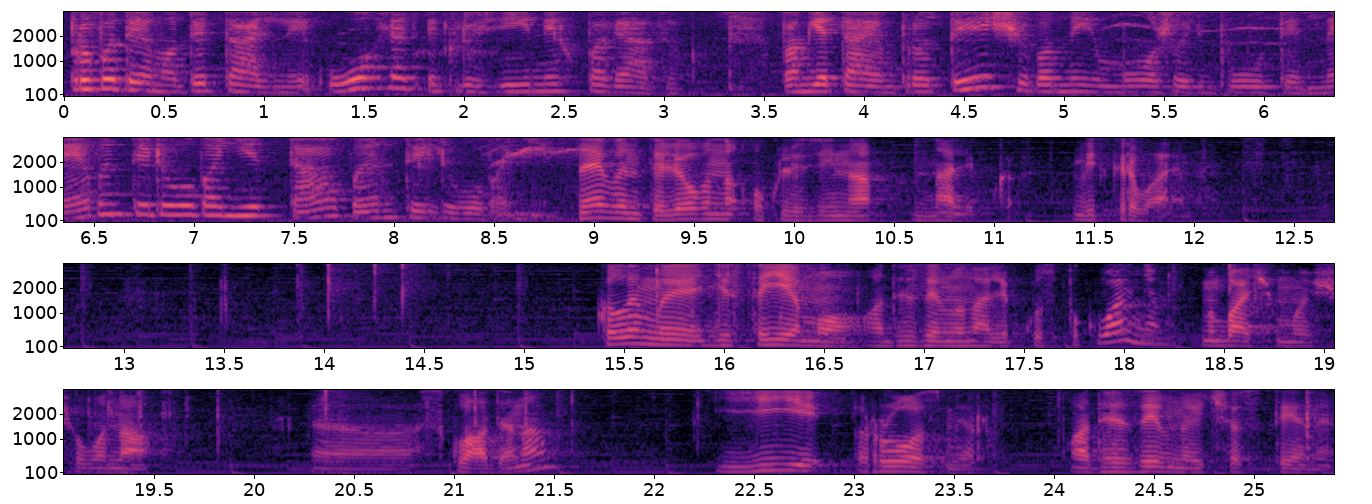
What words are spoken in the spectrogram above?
Проведемо детальний огляд еклюзійних пов'язок. Пам'ятаємо про те, що вони можуть бути невентильовані та вентильовані. Невентильована оклюзійна наліпка. Відкриваємо. Коли ми дістаємо адгезивну наліпку з пакування, ми бачимо, що вона е, складена. Її розмір адгезивної частини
